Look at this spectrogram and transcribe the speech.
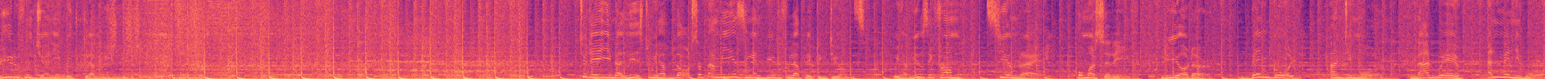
beautiful journey with Club Mania. Today in our list we have lots of amazing and beautiful uplifting tunes. We have music from Sion Rai, Omar Sherif, Reorder, Ben Gold, Andy Moore, Mad Wave, and many more.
